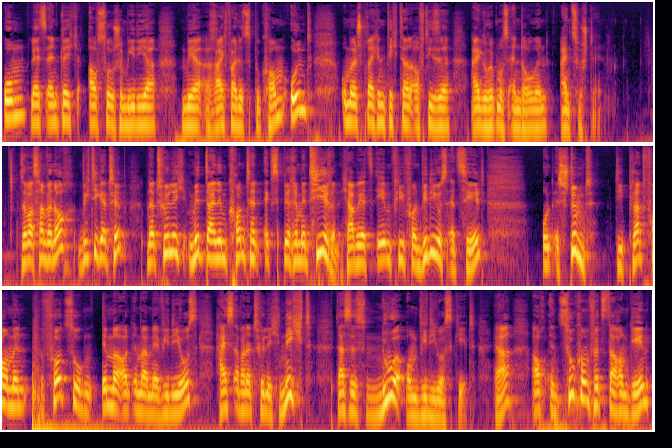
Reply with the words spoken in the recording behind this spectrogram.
um letztendlich auf Social Media mehr Reichweite zu bekommen und um entsprechend dich dann auf diese Algorithmusänderungen einzustellen. So, was haben wir noch? Wichtiger Tipp, natürlich mit deinem Content experimentieren. Ich habe jetzt eben viel von Videos erzählt und es stimmt, die Plattformen bevorzugen immer und immer mehr Videos, heißt aber natürlich nicht, dass es nur um Videos geht. Ja, auch in Zukunft wird es darum gehen,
